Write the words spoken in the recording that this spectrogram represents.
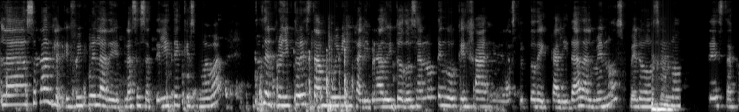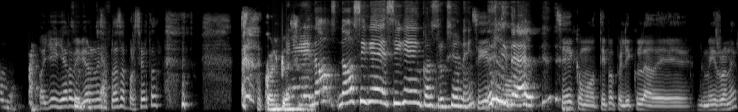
la sala la que fui fue la de Plaza Satélite, que es nueva, entonces el proyector está muy bien calibrado y todo, o sea, no tengo queja en el aspecto de calidad al menos, pero si no, está como... Oye, ¿ya revivieron esa plaza, por cierto? ¿Cuál plaza? Eh, no, no, sigue, sigue en construcción, ¿eh? Sigue Literal. Sí, como tipo película de, de Maze Runner.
